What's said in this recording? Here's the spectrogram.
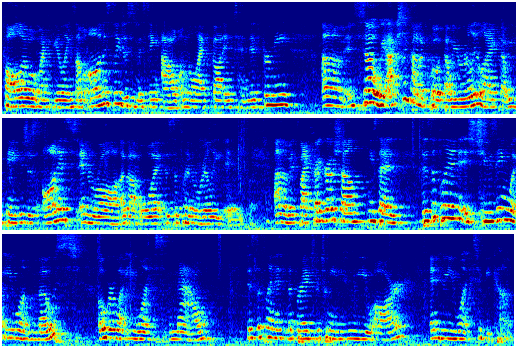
follow my feelings, I'm honestly just missing out on the life God intended for me. Um, and so we actually found a quote that we really like that we think is just honest and raw about what discipline really is. Um, it's by Craig Groeschel. He says, Discipline is choosing what you want most over what you want now. Discipline is the bridge between who you are and who you want to become.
